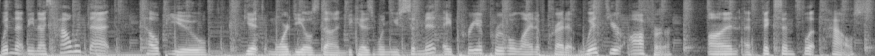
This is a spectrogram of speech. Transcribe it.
Wouldn't that be nice? How would that help you get more deals done? Because when you submit a pre approval line of credit with your offer on a fix and flip house,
